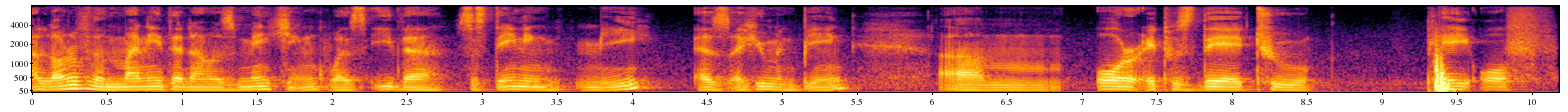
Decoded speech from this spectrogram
a lot of the money that I was making was either sustaining me as a human being, um, or it was there to pay off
